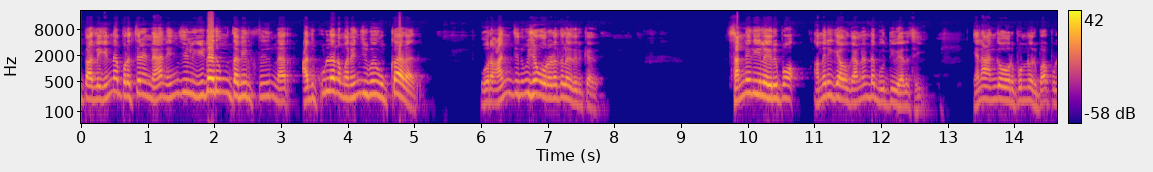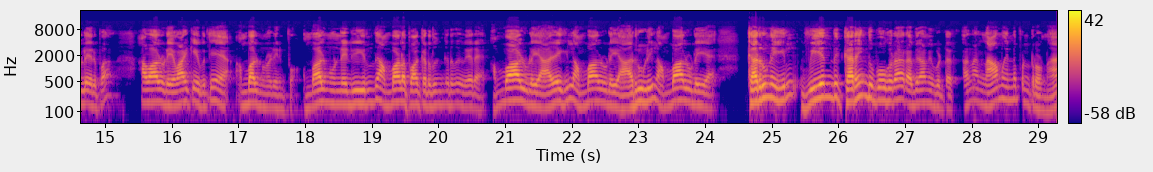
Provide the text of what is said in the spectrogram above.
இப்போ அதில் என்ன பிரச்சனைன்னா நெஞ்சில் இடரும் தவிர்த்து நர். அதுக்குள்ளே நம்ம நெஞ்சு போய் உட்காராது. ஒரு அஞ்சு நிமிஷம் ஒரு இடத்துல அது இருக்காது. சன்னதியில் இருப்போம். அமெரிக்காவுக்கு அண்ணண்ட புத்தி வேலை செய்யும். ஏன்னா அங்கே ஒரு பொண்ணு இருப்பாள் பிள்ளை இருப்பாள் அவளுடைய வாழ்க்கையை பற்றி அம்பாள் முன்னாடி நிற்போம். அம்பாள் முன்னாடி இருந்து அம்பாளை பார்க்குறதுங்கிறது வேறு. அம்பாளுடைய அழகில் அம்பாளுடைய அருளில் அம்பாளுடைய கருணையில் வியந்து கரைந்து போகிறார் அபிராமி பட்டர். ஆனால் நாம் என்ன பண்ணுறோன்னா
